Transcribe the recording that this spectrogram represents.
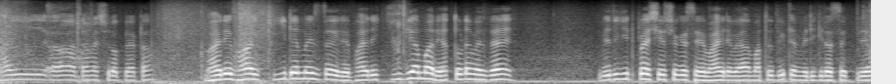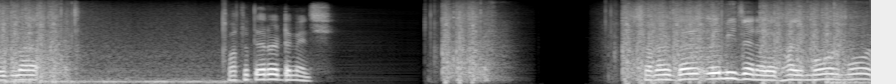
ভাই ড্যামেজ ছিল প্লেয়ারটা ভাই রে ভাই, কি ড্যামেজ দেয় রে? ভাই রে, কি দিয়ে আমার এত ড্যামেজ দেয়? মেডিকিট প্রায় শেষ হয়ে গেছে। ভাই রে ভাই, মাত্র দুইটা মেডিকিট আছে। প্লেয়ারগুলা মাত্র তেরো ড্যামেজ সবাই ভাই এমই যায় না রে ভাই, মোর মোর।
